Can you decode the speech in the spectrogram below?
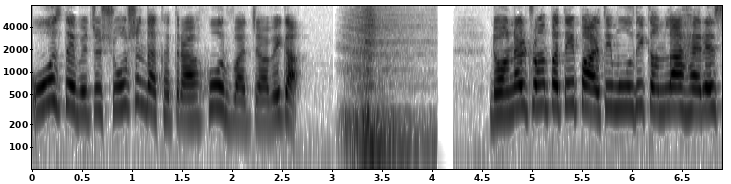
ਉਸ ਦੇ ਵਿੱਚ ਸ਼ੋਸ਼ਣ ਦਾ ਖਤਰਾ ਹੋਰ ਵੱਧ ਜਾਵੇਗਾ। ਡੋਨਲਡ ਟਰੰਪ ਅਤੇ ਭਾਰਤੀ ਮੂਲ ਦੀ ਕਮਲਾ ਹੈਰਿਸ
